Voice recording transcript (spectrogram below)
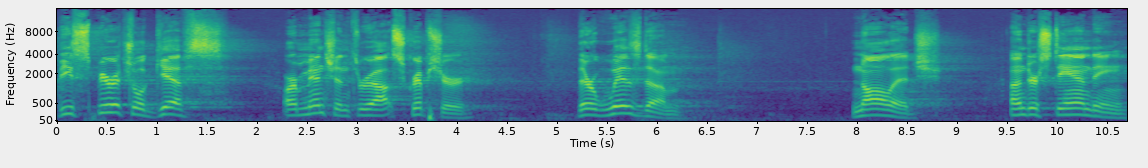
These spiritual gifts are mentioned throughout Scripture. They're wisdom, knowledge, understanding,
